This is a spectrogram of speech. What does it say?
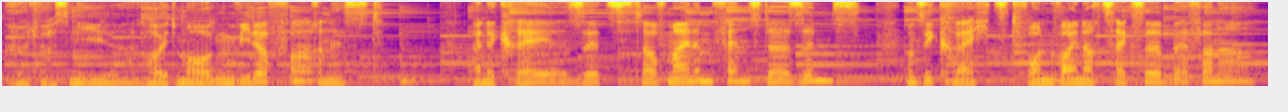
Hört, was mir heute Morgen widerfahren ist. Eine Krähe sitzt auf meinem Fenstersims und sie krächzt von Weihnachtshexe Befana,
